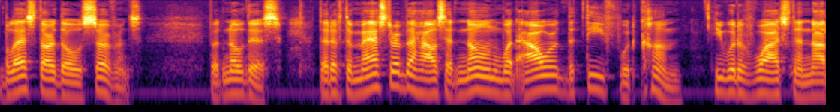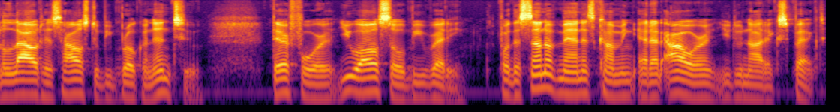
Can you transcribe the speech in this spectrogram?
blessed are those servants. But know this, that if the master of the house had known what hour the thief would come, he would have watched and not allowed his house to be broken into. Therefore, you also be ready, For the Son of Man is coming at an hour you do not expect.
